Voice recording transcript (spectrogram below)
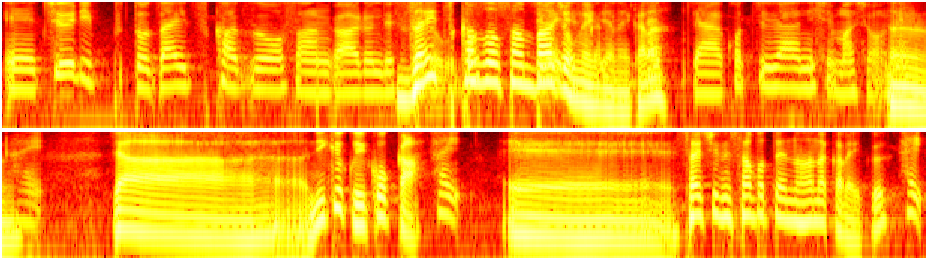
えーチューリップと財津和夫さんがあるんです財津和夫さんバージョンがいいんじゃないかな。じゃあこちらにしましょうね、うん。はい、じゃあ2曲いこうか、はい。えー最初にサボテンの花からいく？はい。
